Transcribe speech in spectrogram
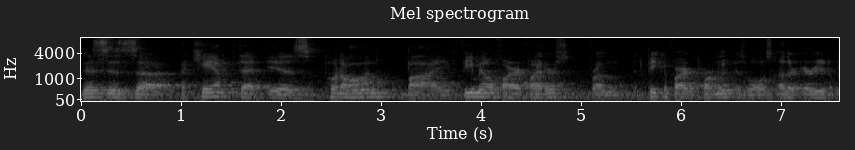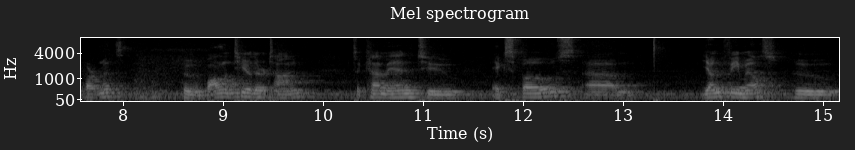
This is uh, a camp that is put on by female firefighters from the Topeka Fire Department as well as other area departments who volunteer their time to come in to expose um, young females who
